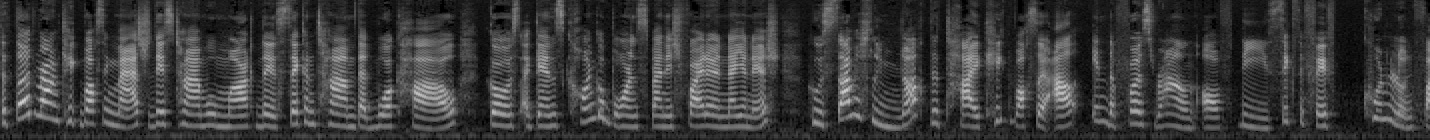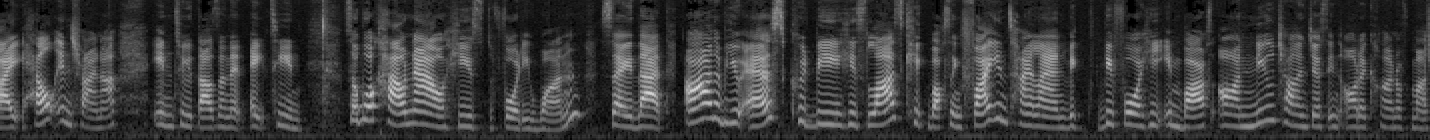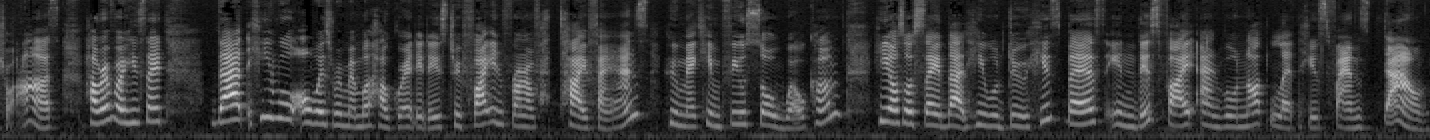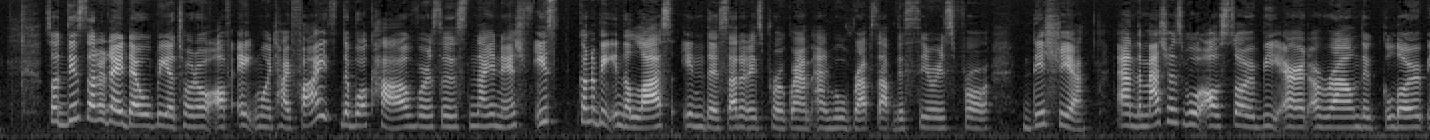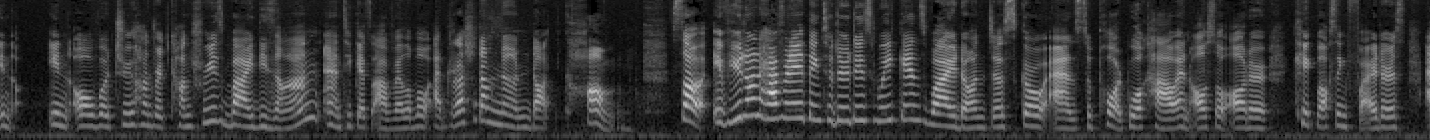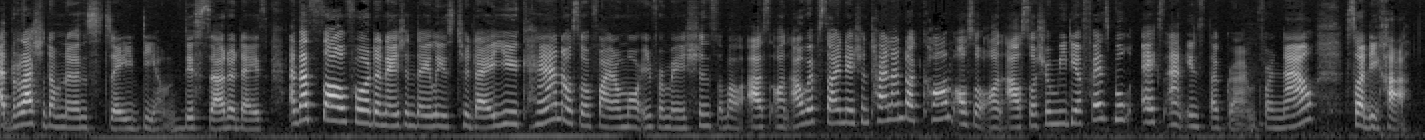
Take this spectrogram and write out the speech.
The third round kickboxing match this time will mark the second time that Buakaw goes against Congo-born Spanish fighter Nayanesh, who savagely knocked the Thai kickboxer out in the first round of the 65th Kunlun fight held in China in 2018. So Khao now, he's 41, say that RWS could be his last kickboxing fight in Thailand be before he embarks on new challenges in other kind of martial arts. However, he said that he will always remember how great it is to fight in front of Thai fans who make him feel so welcome. He also said that he will do his best in this fight and will not let his fans down. So this Saturday there will be a total of eight Muay Thai fights. The Buakaw versus Nayanesh is gonna be in the last in the Saturday's program and will wrap up the series for this year. And the matches will also be aired around the globe in in over 200 countries by design and tickets are available at rajadamnern.com. So if you don't have anything to do these weekends, why don't just go and support Buakaw and also other kickboxing fighters at Rajadamnern Stadium this Saturdays. And that's all for the Nation Dailies today. You can also find out more information about us on our website nationthailand.com, also on our social media Facebook, X and Instagram. For now, สวัสดีค่ะ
